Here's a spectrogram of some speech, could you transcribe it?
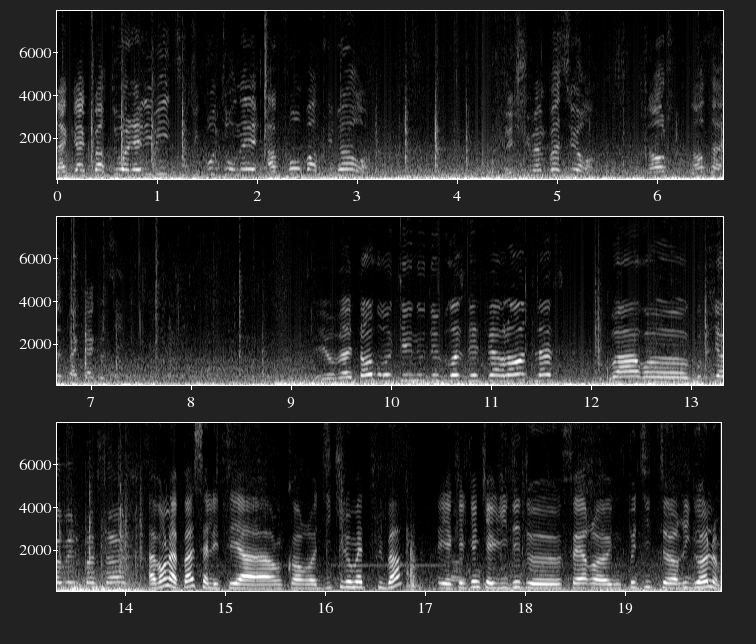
Ça claque partout à la limite si tu tourner à fond par tribord. Mais je suis même pas sûr. Non, je- non ça, ça claque aussi. Et on va attendre qu'il y ait une ou deux grosses déferlantes là, pour pouvoir euh, confirmer le passage. Avant la passe, elle était à encore 10 km plus bas. Il y a quelqu'un qui a eu l'idée de faire euh, une petite euh, rigole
